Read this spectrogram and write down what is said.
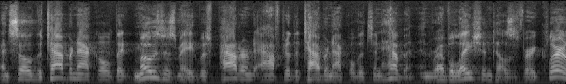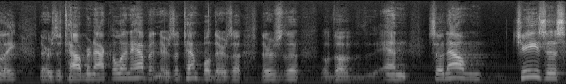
And so the tabernacle that Moses made was patterned after the tabernacle that's in heaven. And Revelation tells us very clearly there's a tabernacle in heaven. There's a temple. There's a there's the the and so now Jesus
